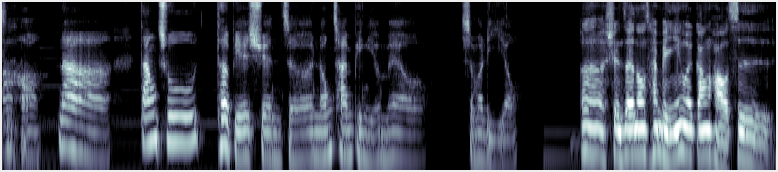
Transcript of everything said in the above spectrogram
嘛？哈、哦，那。当初特别选择农产品有没有什么理由？呃，选择农产品，因为刚好是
